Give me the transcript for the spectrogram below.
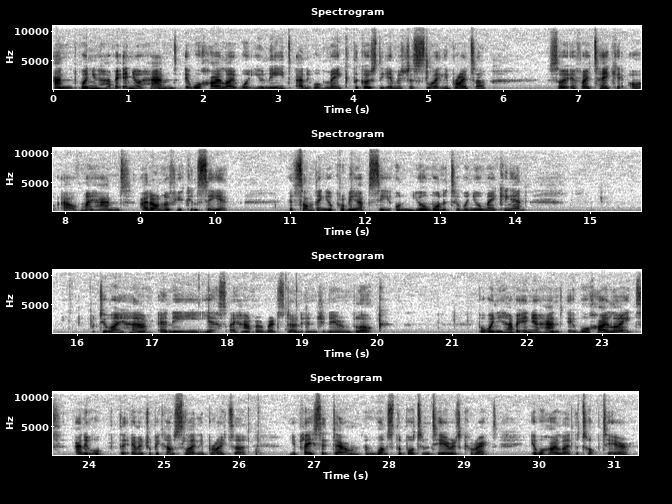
And when you have it in your hand it will highlight what you need and it will make the ghostly image just slightly brighter. So if I take it out of my hand I don't know if you can see it. It's something you'll probably have to see on your monitor when you're making it do I have any yes I have a redstone engineering block. But when you have it in your hand it will highlight and it will the image will become slightly brighter. You place it down and once the bottom tier is correct it will highlight the top tier.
